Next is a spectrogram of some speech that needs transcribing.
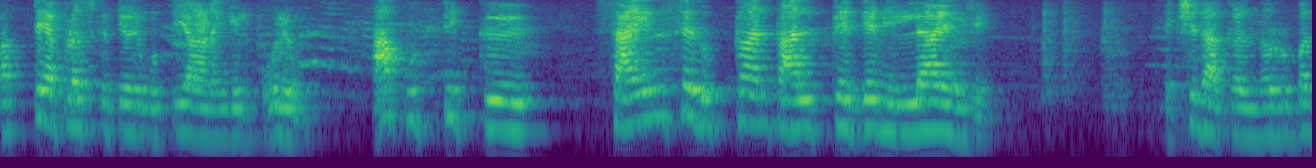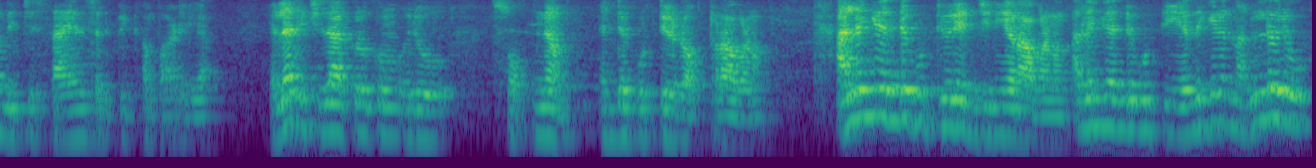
പത്ത് എ പ്ലസ് കിട്ടിയ ഒരു കുട്ടിയാണെങ്കിൽ പോലും ആ കുട്ടിക്ക് സയൻസ് എടുക്കാൻ താല്പര്യമില്ല എങ്കിൽ രക്ഷിതാക്കൾ നിർബന്ധിച്ച് സയൻസ് എടുപ്പിക്കാൻ പാടില്ല. എല്ലാ രക്ഷിതാക്കൾക്കും ഒരു സ്വപ്നം എന്റെ കുട്ടി ഡോക്ടർ ആവണം. അല്ലെങ്കിൽ എന്റെ കുട്ടി ഒരു എഞ്ചിനീയർ ആവണം അല്ലെങ്കിൽ എന്റെ കുട്ടി ഏതെങ്കിലും നല്ലൊരു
